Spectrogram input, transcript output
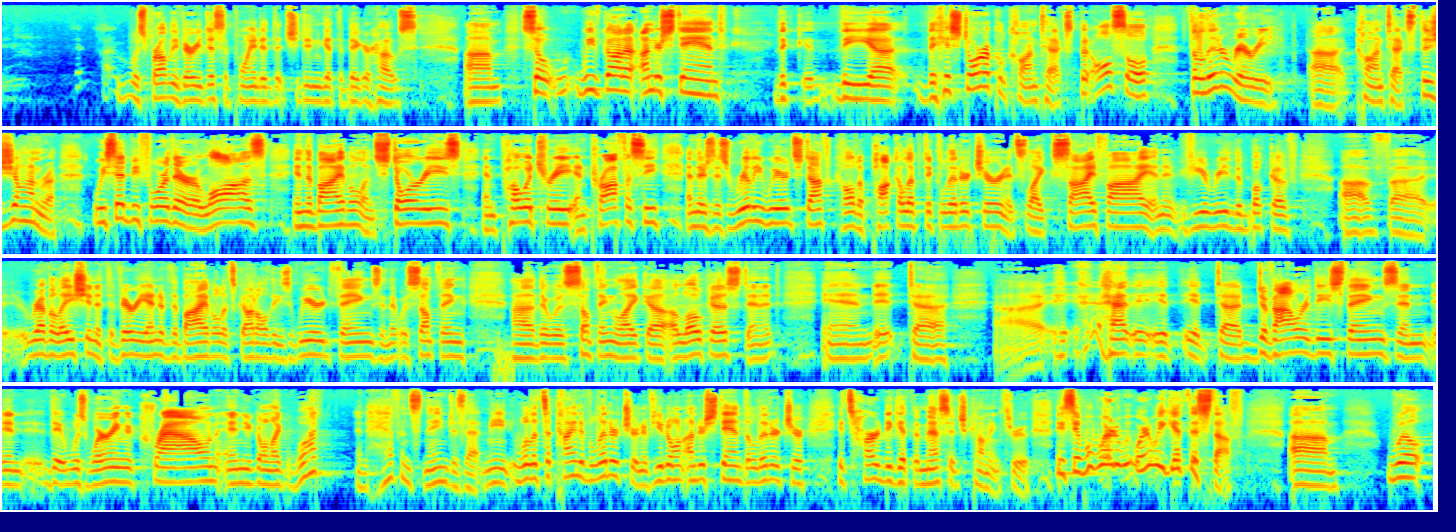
was probably very disappointed that she didn't get the bigger house. Um, so we've got to understand the, the, uh, the historical context, but also the literary uh, context, the genre. We said before there are laws in the Bible and stories and poetry and prophecy, and there's this really weird stuff called apocalyptic literature, and it's like sci fi. And if you read the book of of uh, Revelation at the very end of the Bible. It's got all these weird things, and there was something, uh, there was something like a, a, locust, and it, and it. Uh, uh, had, it, it uh, devoured these things and, and it was wearing a crown and you're going like what in heaven's name does that mean? Well it's a kind of literature and if you don't understand the literature it's hard to get the message coming through. And you say well where do we, where do we get this stuff? Um, well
